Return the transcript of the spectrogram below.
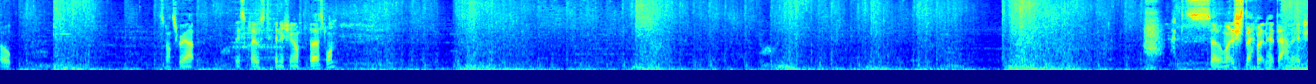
Oh. Let's not screw up. This close to finishing off the first one. So much stamina damage.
